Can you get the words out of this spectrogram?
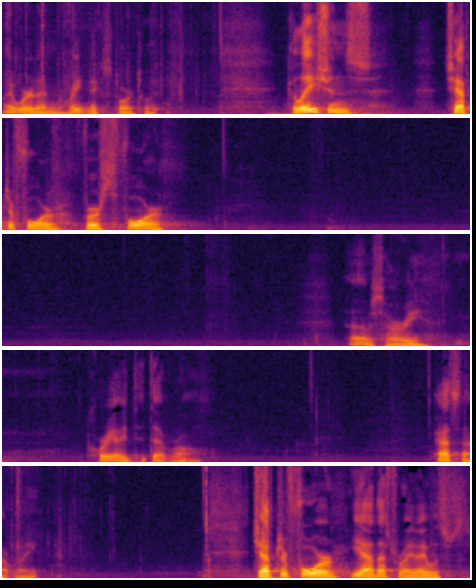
My word, I'm right next door to it. Galatians chapter 4, verse 4. I'm sorry. Corey, I did that wrong. That's not right. Chapter 4. Yeah, that's right. I was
